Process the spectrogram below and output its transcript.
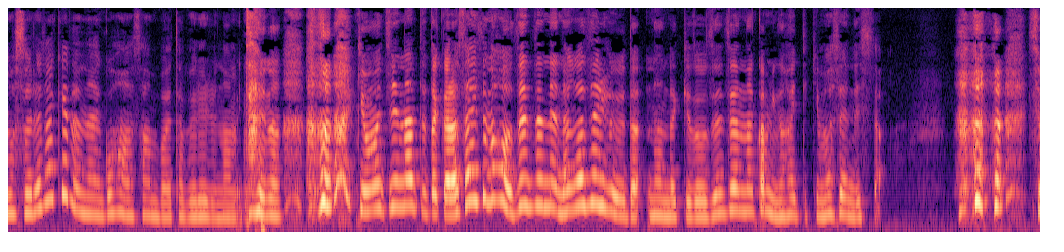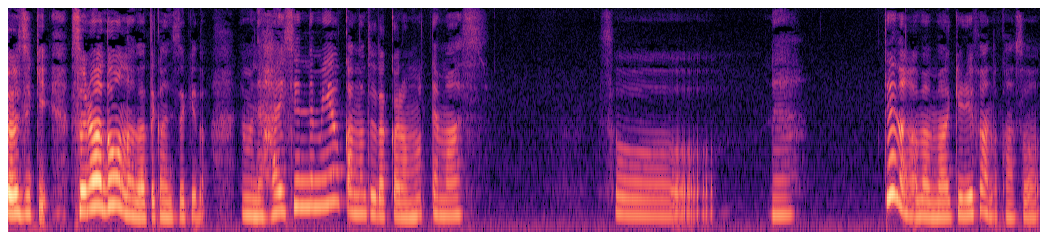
もうそれだけでね、ご飯3杯食べれるな、みたいな 気持ちになってたから、最初の方全然ね、長台詞だ、なんだけど、全然中身が入ってきませんでした。正直。それはどうなんだって感じだけど。でもね、配信で見ようかなってだから思ってます。そう、ね。っていうのが、まあ、マーキュリーファンの感想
